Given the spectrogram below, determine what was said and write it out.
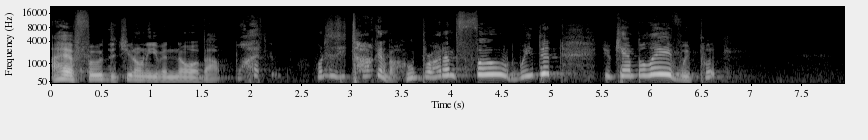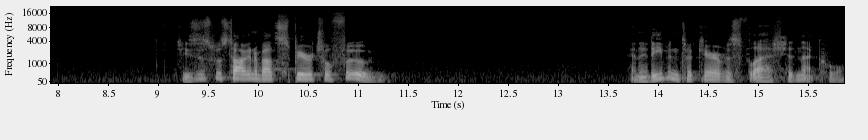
I have food that you don't even know about. What? What is he talking about? Who brought him food? We did. You can't believe we put. Jesus was talking about spiritual food. And it even took care of his flesh. Isn't that cool?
